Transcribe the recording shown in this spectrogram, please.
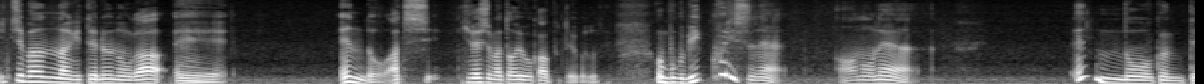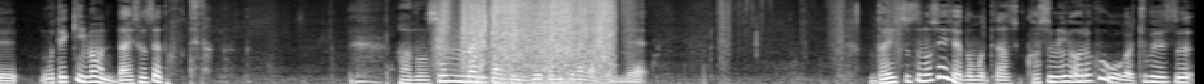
一番投げてるのが、えー、遠藤淳広島東洋カップということで。これ僕びっくりっすね。あのね遠藤君ってもうてっきり今まで大卒やと思ってた あのそんなに簡単にデータ見てなかったんで。大卒の選手やと思ってたんですけど霞ヶ浦高校から直接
